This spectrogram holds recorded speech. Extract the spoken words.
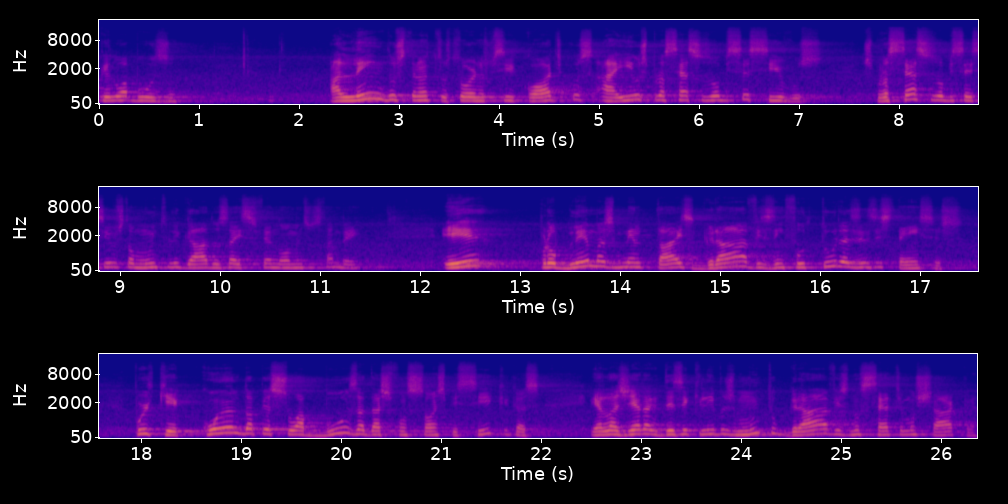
pelo abuso. Além dos transtornos psicóticos, aí os processos obsessivos. Os processos obsessivos estão muito ligados a esses fenômenos também. E problemas mentais graves em futuras existências. Porque quando a pessoa abusa das funções psíquicas, ela gera desequilíbrios muito graves no sétimo chakra.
